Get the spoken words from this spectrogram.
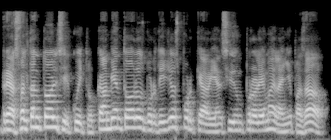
reasfaltan todo el circuito, cambian todos los bordillos porque habían sido un problema del año pasado.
